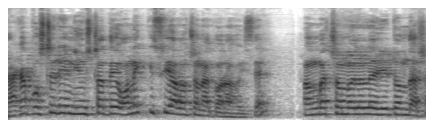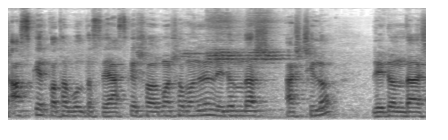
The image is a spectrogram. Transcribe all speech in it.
ঢাকা পোস্টের এই নিউজটাতে অনেক কিছুই আলোচনা করা হয়েছে। সংবাদ সম্মেলনে রিটন দাস আজকের কথা বলতেছে। আজকে সংবাদ সম্মেলনে রিটন দাস আসছিল। লিটন দাস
